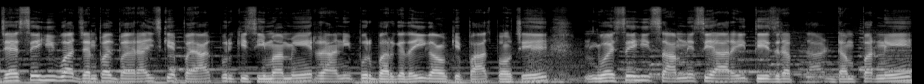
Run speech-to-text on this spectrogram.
जैसे ही वह जनपद बहराइच के पयागपुर की सीमा में रानीपुर बरगदई गाँव के पास पहुँचे, वैसे ही सामने से आ रही तेज रफ्तार डंपर ने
